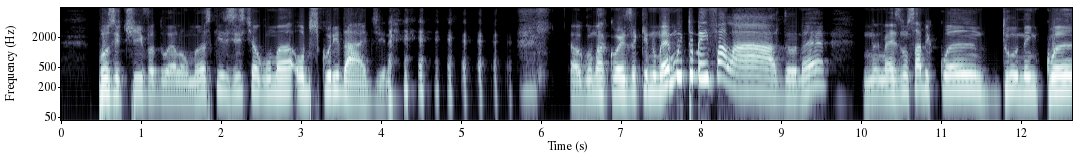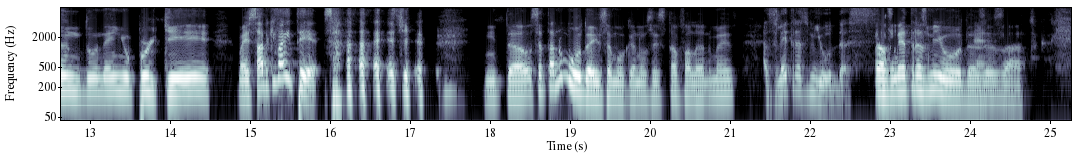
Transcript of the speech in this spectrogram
positiva do Elon Musk, existe alguma obscuridade, né? alguma coisa que não é muito bem falado, né? Mas não sabe quando, nem quando, nem o porquê mas sabe que vai ter. então, você tá no mudo aí, Samuca. Não sei se está falando, mas. As letras miúdas. As letras miúdas, é. exato.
